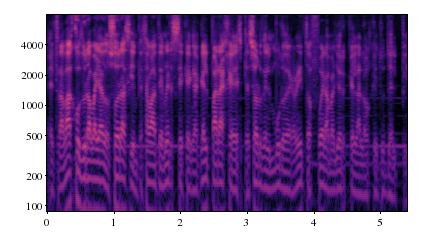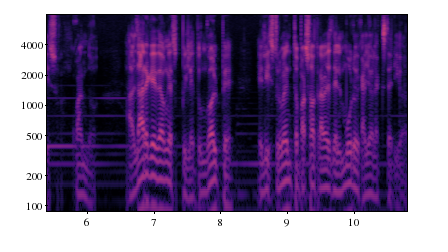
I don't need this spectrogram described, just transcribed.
El trabajo duraba ya dos horas y empezaba a temerse que en aquel paraje el espesor del muro de granito fuera mayor que la longitud del piso, cuando, al dar Gedeon Spilett un golpe, el instrumento pasó a través del muro y cayó al exterior.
